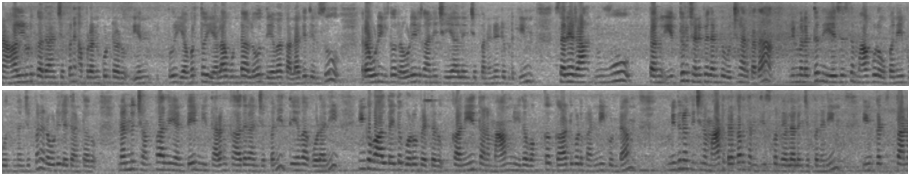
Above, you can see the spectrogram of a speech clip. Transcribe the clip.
నా అల్లుడు కదా అని చెప్పని అప్పుడు అనుకుంటాడు. ఎన్ ఇప్పుడు ఎవరితో ఎలా ఉండాలో దేవాకి అలాగే తెలుసు. రౌడీలతో రౌడీలు కానీ చేయాలి అని చెప్పని అనేటప్పటికి సరేరా నువ్వు తను ఇద్దరు చనిపోయేదానికి వచ్చినారు కదా మిమ్మల్ని ఇద్దరిని వేసేస్తే మాకు కూడా ఒక పని అయిపోతుందని చెప్పని రౌడీలు అయితే అంటారు. నన్ను చంపాలి అంటే మీ తరం కాదురా అని చెప్పని దేవా కూడాని ఇంకా వాళ్ళతో అయితే గొడవ పెడతాడు. కానీ తన మామ మీద ఒక్క ఘాటు కూడా పన్నీయకుండా మిథునకు ఇచ్చిన మాట ప్రకారం తను తీసుకొని వెళ్ళాలని చెప్పనని ఇంకా తన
